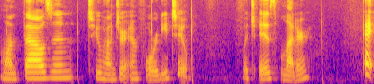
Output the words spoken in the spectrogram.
1,242, which is letter A.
